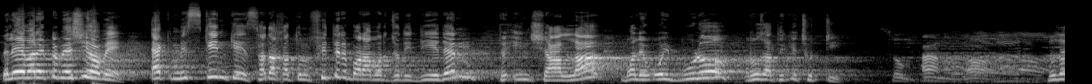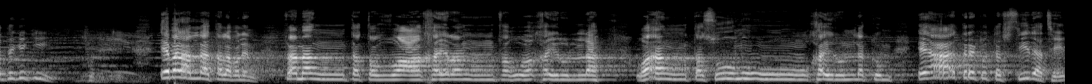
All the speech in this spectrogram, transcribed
তাহলে এবার একটু বেশি হবে। এক মিসকিনকে সাদাকাতুল ফিতর বরাবর যদি দিয়ে দেন তো ইনশাআল্লাহ বলে ওই বুড়ো রোজা থেকে ছুটি রোজা থেকে কি? এবার আল্লাহ তালা বলেন ফামাং তাতাওয়া খায়রান ফাহুয়া খায়রুল্লাহ ওয়া আন তাসুমু খায়রুল লাকুম। এই আয়াতের একটু তাফসীর আছে।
